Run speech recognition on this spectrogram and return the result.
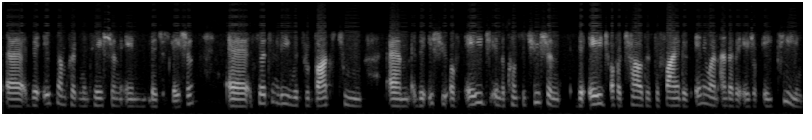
uh, there is some fragmentation in legislation, uh, certainly with regards to um, the issue of age in the Constitution, the age of a child is defined as anyone under the age of 18.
